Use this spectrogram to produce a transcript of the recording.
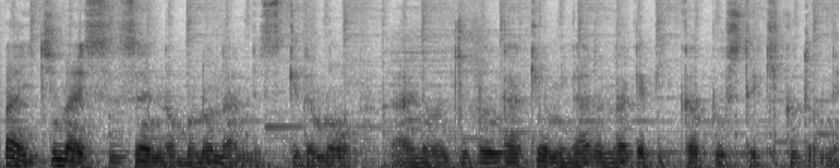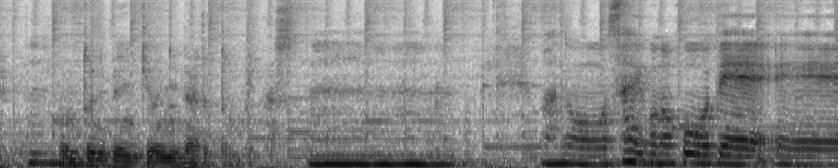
まあ、1枚数千のものなんですけどもあの自分が興味があるのだけピックアップして聞くとね、うん本当に勉強になると思います。うんあの最後の方で、えー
